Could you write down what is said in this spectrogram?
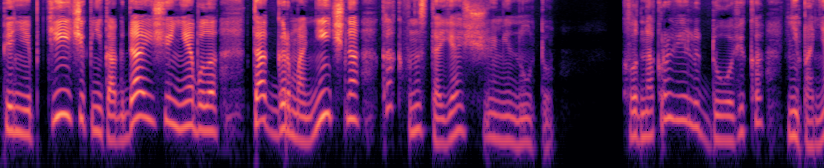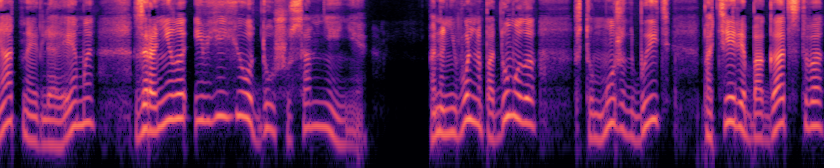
пение птичек никогда еще не было так гармонично, как в настоящую минуту. Хладнокровие Людовика, непонятное для Эммы, заронило и в ее душу сомнение — она невольно подумала, что, может быть, потеря богатства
